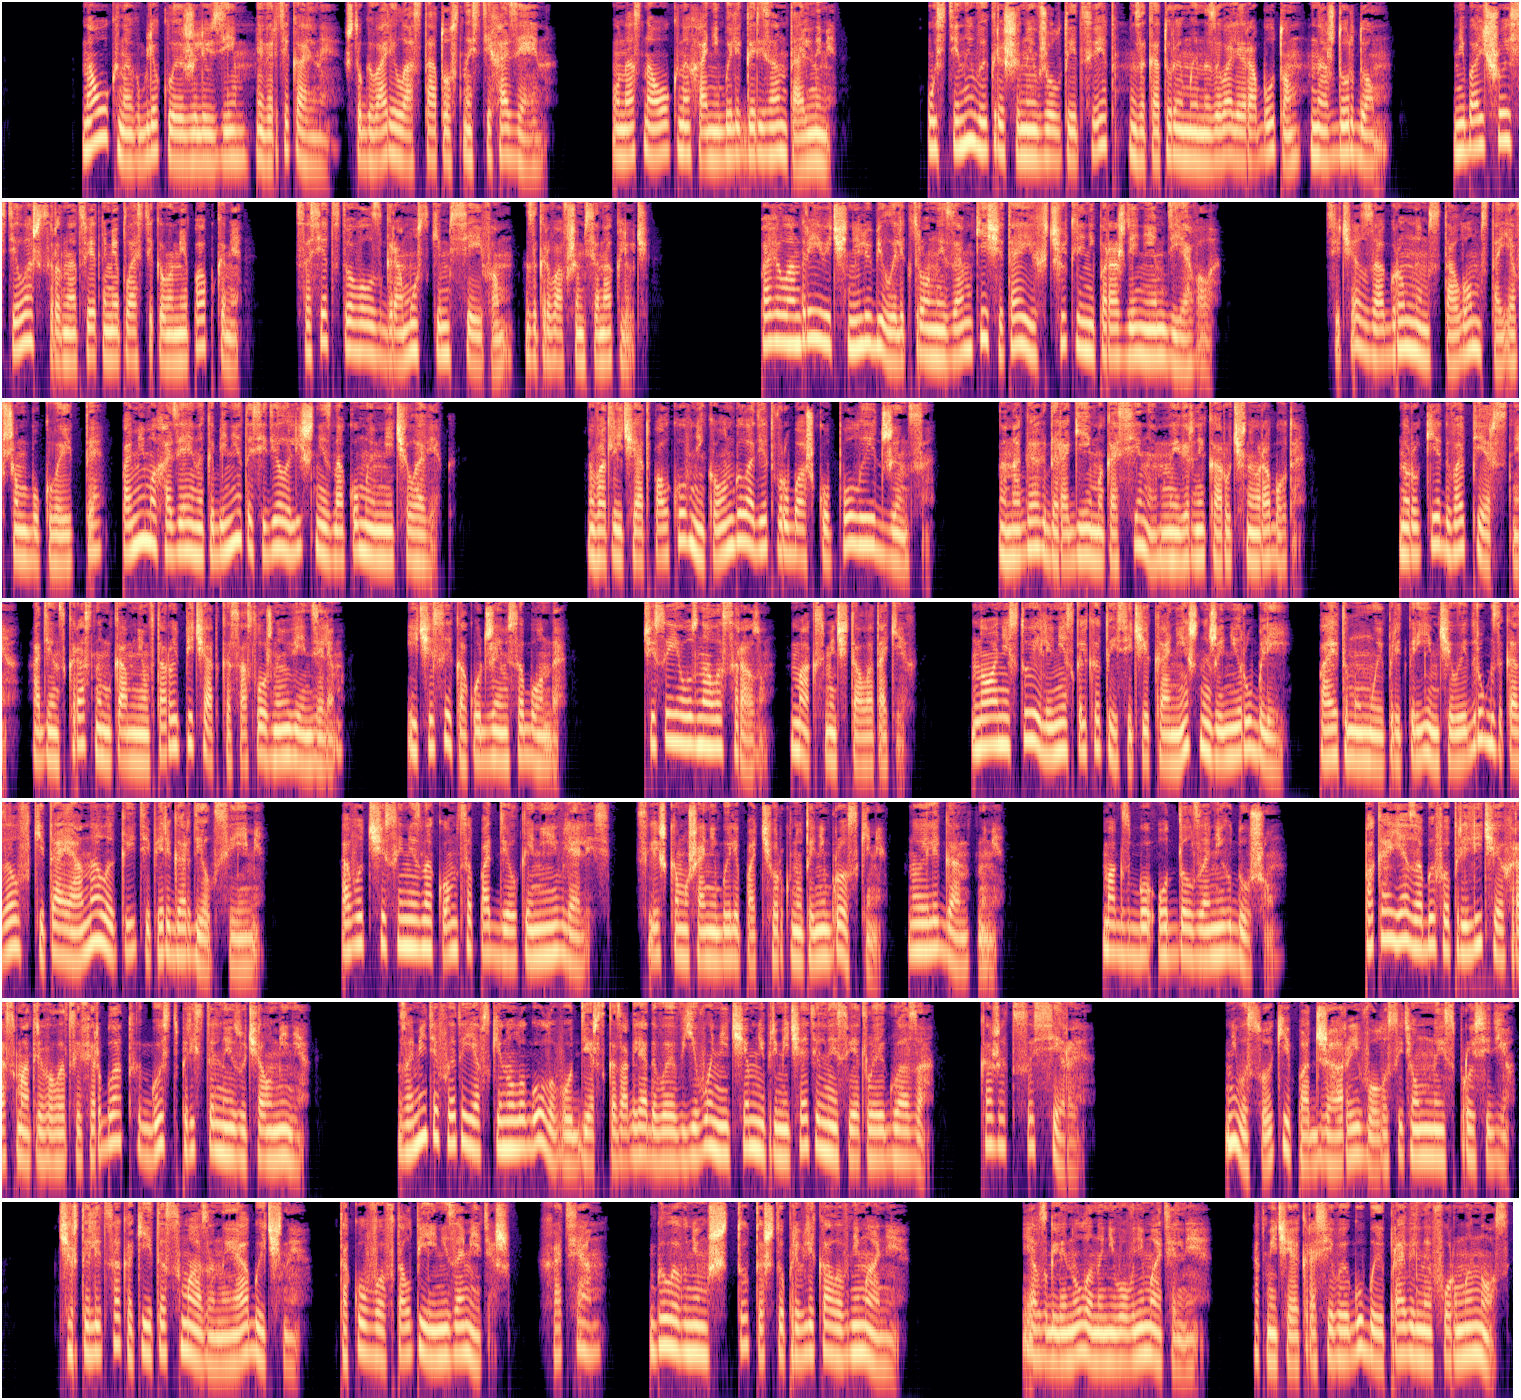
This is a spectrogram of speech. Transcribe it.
На окнах блеклые жалюзи, вертикальные, что говорило о статусности хозяина. У нас на окнах они были горизонтальными. У стены, выкрашенной в желтый цвет, за который мы называли работу «наш дурдом», небольшой стеллаж с разноцветными пластиковыми папками соседствовал с громоздким сейфом, закрывавшимся на ключ. Павел Андреевич не любил электронные замки, считая их чуть ли не порождением дьявола. Сейчас за огромным столом, стоявшим буквой «Т», помимо хозяина кабинета сидел лишь незнакомый мне человек. В отличие от полковника, он был одет в рубашку пола и джинсы. На ногах дорогие мокасины, наверняка ручной работы. На руке два перстня, один с красным камнем, второй печатка со сложным вензелем. И часы, как у Джеймса Бонда. Часы я узнала сразу, Макс мечтал о таких. Но они стоили несколько тысяч и, конечно же, не рублей. Поэтому мой предприимчивый друг заказал в Китае аналог и теперь гордился ими. А вот часы незнакомца подделкой не являлись. Слишком уж они были подчеркнуты неброскими, но элегантными. Макс бы отдал за них душу. Пока я, забыв о приличиях, рассматривала циферблат, гость пристально изучал меня. Заметив это, я вскинула голову, дерзко заглядывая в его ничем не примечательные светлые глаза. Кажется, серые. Невысокие, поджарые, волосы темные с проседью. Черты лица какие-то смазанные, обычные. Такого в толпе и не заметишь. Хотя было в нем что-то, что привлекало внимание. Я взглянула на него внимательнее, отмечая красивые губы и правильной формы нос,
